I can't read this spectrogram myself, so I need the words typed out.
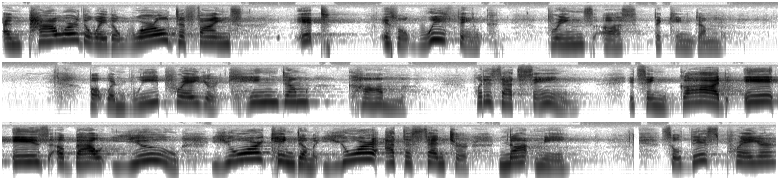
And power, the way the world defines it, is what we think brings us the kingdom. But when we pray, Your kingdom come, what is that saying? It's saying, God, it is about you, your kingdom. You're at the center, not me. So, this prayer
